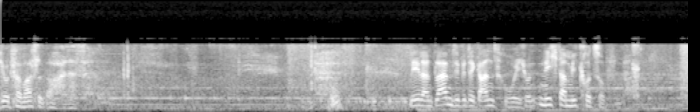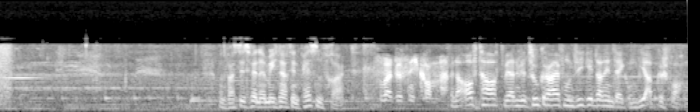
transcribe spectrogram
Idiot vermasselt auch alles. Leland, bleiben Sie bitte ganz ruhig und nicht am Mikro zupfen. Und was ist, wenn er mich nach den Pässen fragt? So weit wird's nicht kommen. Wenn er auftaucht, werden wir zugreifen und Sie gehen dann in Deckung, wie abgesprochen.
